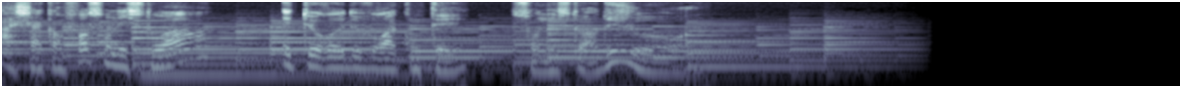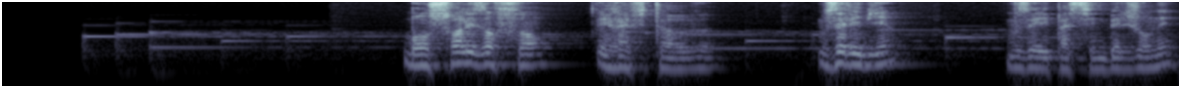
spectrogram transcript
À chaque enfant son histoire est heureux de vous raconter son histoire du jour. Bonsoir les enfants et Reftov. Vous allez bien? Vous avez passé une belle journée?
